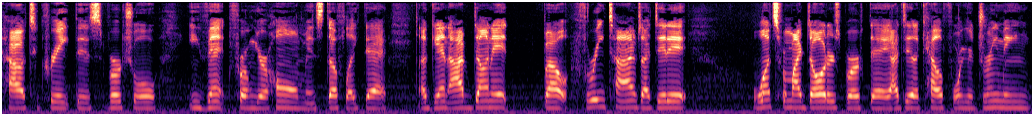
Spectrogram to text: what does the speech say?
how to create this virtual event from your home and stuff like that. Again, I've done it about three times. I did it once for my daughter's birthday. I did a California Dreaming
